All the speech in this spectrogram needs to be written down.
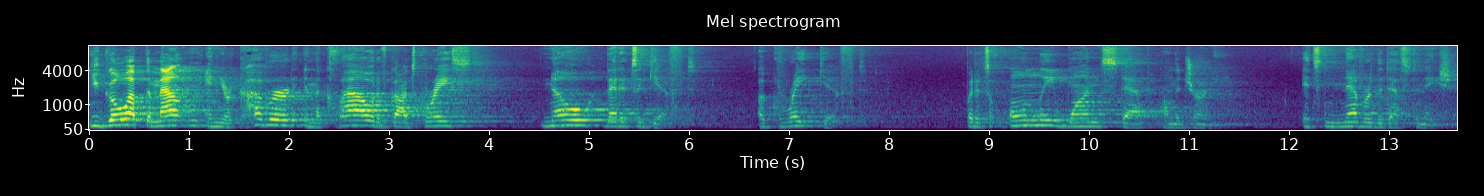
you go up the mountain and you're covered in the cloud of God's grace, know that it's a gift, a great gift. But it's only one step on the journey. It's never the destination.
